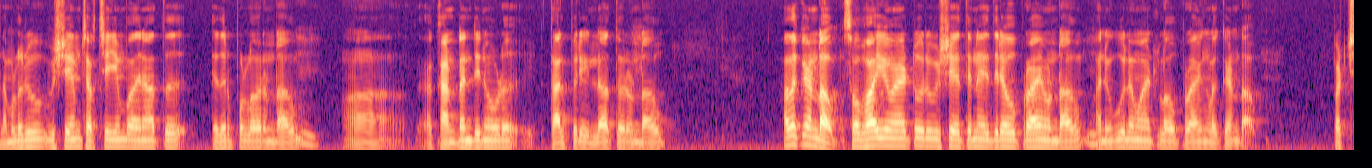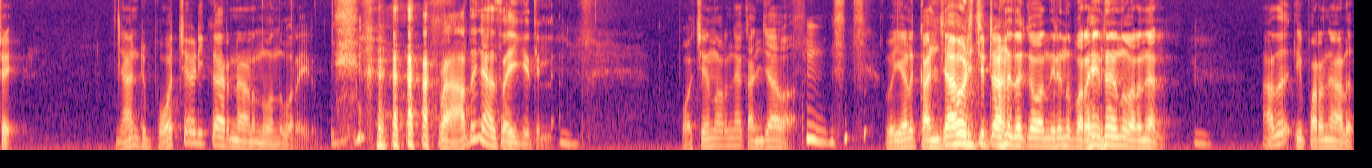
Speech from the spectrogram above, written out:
നമ്മളൊരു വിഷയം ചർച്ച ചെയ്യുമ്പോൾ അതിനകത്ത് എതിർപ്പുള്ളവരുണ്ടാവും. കണ്ടന്റിനോട് താല്പര്യമില്ലാത്തവരുണ്ടാവും. അതൊക്കെ ഉണ്ടാവും. സ്വാഭാവികമായിട്ട് ഒരു വിഷയത്തിന് എതിരഭിപ്രായം ഉണ്ടാകും. അനുകൂലമായിട്ടുള്ള അഭിപ്രായങ്ങളൊക്കെ ഉണ്ടാവും പക്ഷേ ഞാനൊരു പോച്ചയടിക്കാരനാണെന്ന് വന്ന് പറയരുത്. അപ്പം അത് ഞാൻ സഹിക്കത്തില്ല. പോച്ചയെന്ന് പറഞ്ഞാൽ കഞ്ചാവാ. അപ്പോൾ ഇയാൾ കഞ്ചാവ് അടിച്ചിട്ടാണ് ഇതൊക്കെ വന്നിരുന്ന് പറയുന്നതെന്ന് പറഞ്ഞാൽ അത് ഈ പറഞ്ഞ ആൾ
